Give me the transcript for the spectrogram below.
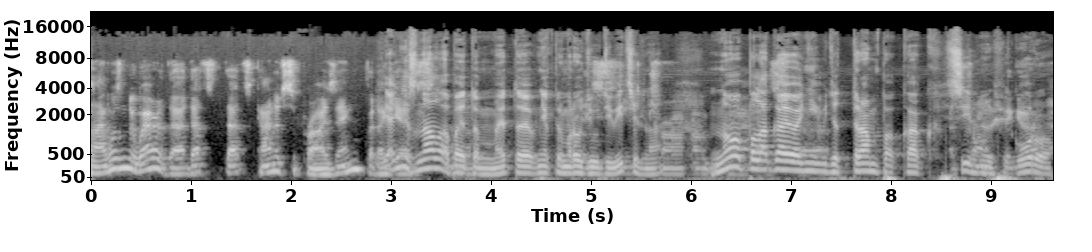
I wasn't aware of that. That's that's kind of surprising, but I Я не знал об этом, это в некотором роде удивительно. Но, полагаю, они видят Трампа как сильную фигуру.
